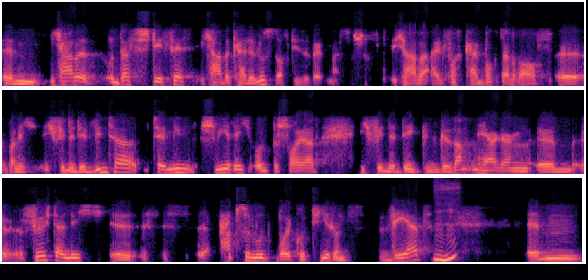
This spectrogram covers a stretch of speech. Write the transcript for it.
ähm, ich habe, und das steht fest, ich habe keine Lust auf diese Weltmeisterschaft. Ich habe einfach keinen Bock darauf, äh, weil ich, ich finde den Wintertermin schwierig und bescheuert. Ich finde den gesamten Hergang ähm, äh, fürchterlich. Äh, es ist äh, absolut boykottierenswert. Mhm. Ähm,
